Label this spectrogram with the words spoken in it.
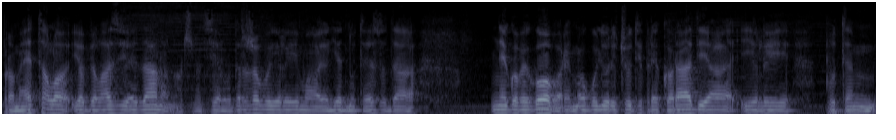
prometalo i obilazio je danonoćno cijelu državu ili imao jednu tezu da njegove govore mogu ljudi čuti preko radija ili putem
